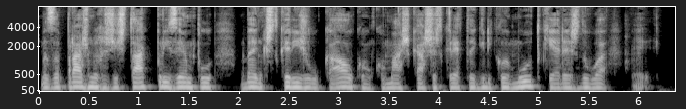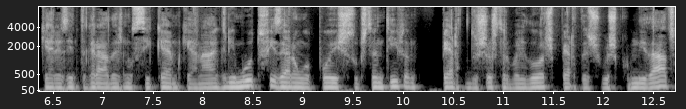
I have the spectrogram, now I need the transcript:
Mas apraz-me registar que, por exemplo, bancos de cariz local, com, com mais caixas de crédito agrícola mútuo, que eras do, quer as integradas no SICAM, quer na Agrimuto, fizeram apoios substantivos, perto dos seus trabalhadores, perto das suas comunidades.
